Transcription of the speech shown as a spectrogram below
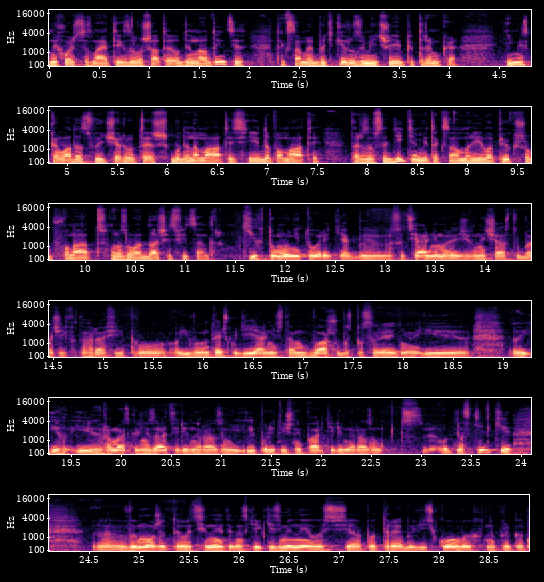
не хочеться, знаєте, їх залишати один на одинці. Так само і батьки розуміють, що є підтримка. І міська влада, в свою чергу, теж буде намагатись їй допомагати, перш за все, дітям, і так само Марії Лапюк, щоб вона розвивала далі свій центр. Ті, хто моніторить якби соціальні мережі, вони часто бачать фотографії про і волонтерську діяльність, там вашу безпосередньо, і, і, і громадські організації рівне разом, і політичні партії рівне разом. От наскільки ви можете оцінити, наскільки змінилися потреби військових, наприклад,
